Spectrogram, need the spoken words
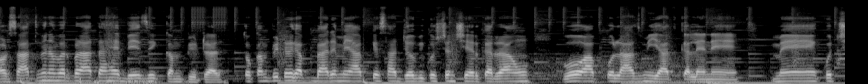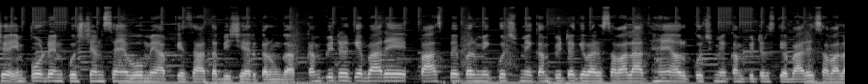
और सातवें नंबर पर आता है बेसिक कंप्यूटर तो कंप्यूटर के बारे में आपके साथ जो भी क्वेश्चन शेयर कर रहा हूँ, वो आपको लाजमी याद कर लेने हैं। मैं कुछ इंपॉर्टेंट क्वेश्चंस हैं, वो मैं आपके साथ अभी शेयर करूँगा। कंप्यूटर के बारे पास पेपर में कुछ में कंप्यूटर के बारे सवाल हैं और कुछ में कंप्यूटर्स के बारे सवाल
